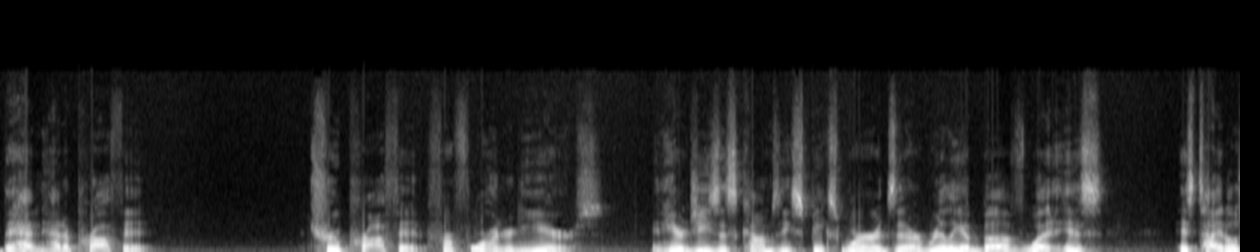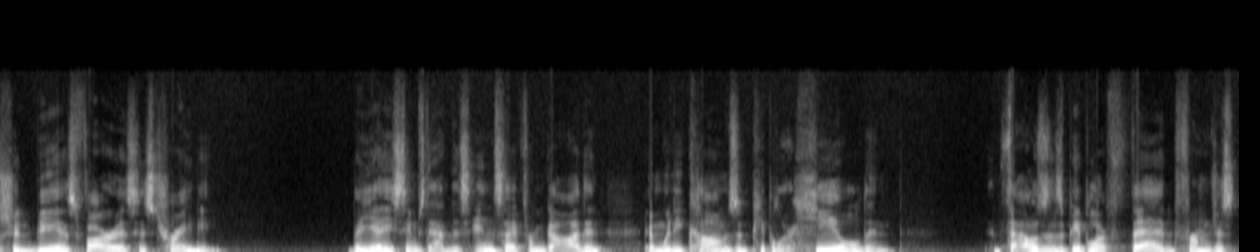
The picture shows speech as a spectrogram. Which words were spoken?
They hadn't had a prophet, a true prophet, for 400 years. And here Jesus comes and he speaks words that are really above what his, his title should be as far as his training. But yet he seems to have this insight from God. And, and when he comes and people are healed and, and thousands of people are fed from just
